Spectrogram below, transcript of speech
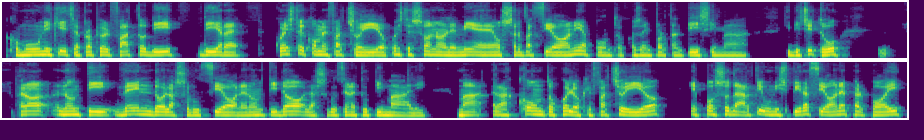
comunichi, cioè proprio il fatto di dire questo è come faccio io, queste sono le mie osservazioni, appunto, cosa importantissima che dici tu, però non ti vendo la soluzione, non ti do la soluzione a tutti i mali, ma racconto quello che faccio io e posso darti un'ispirazione per poi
